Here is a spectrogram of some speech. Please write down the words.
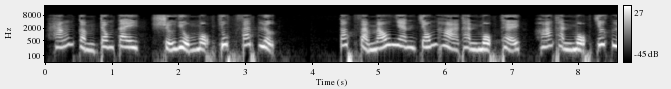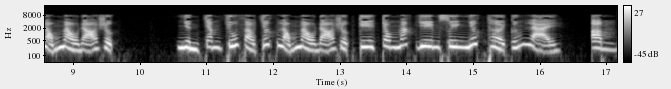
Hắn cầm trong tay, sử dụng một chút pháp lực. Tóc và máu nhanh chóng hòa thành một thể, hóa thành một chất lỏng màu đỏ rực. Nhìn chăm chú vào chất lỏng màu đỏ rực kia trong mắt Diêm Xuyên nhất thời cứng lại. Ẩm! Um,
